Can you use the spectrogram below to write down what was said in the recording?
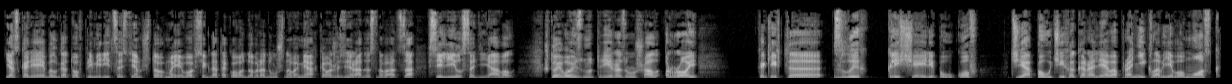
Я скорее был готов примириться с тем, что в моего всегда такого добродушного, мягкого, жизнерадостного отца вселился дьявол, что его изнутри разрушал рой каких-то злых клещей или пауков, чья паучиха-королева проникла в его мозг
